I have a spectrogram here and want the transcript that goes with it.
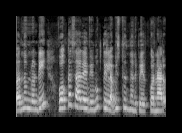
బంధం నుండి ఒక్కసారే విముక్తి లభిస్తుందని పేర్కొన్నారు.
